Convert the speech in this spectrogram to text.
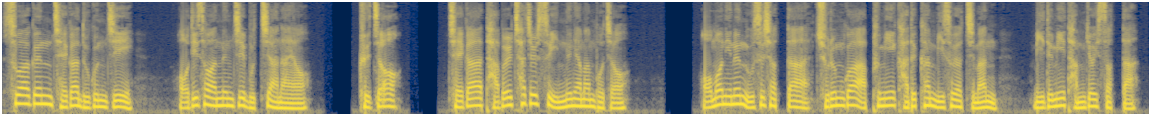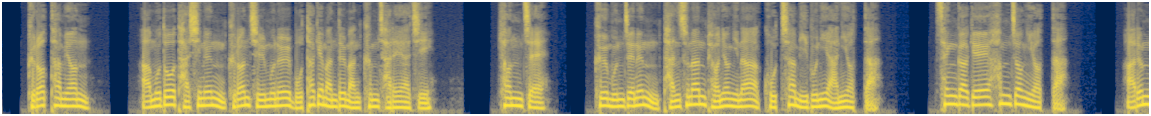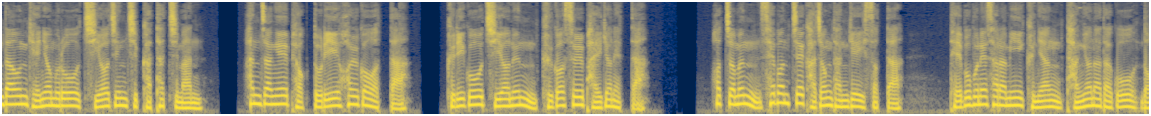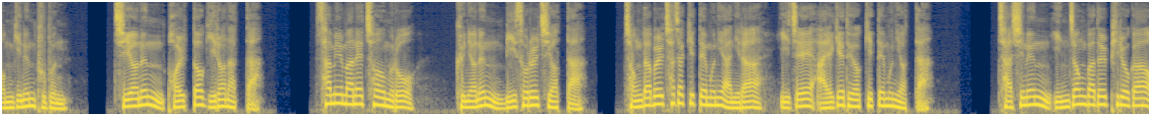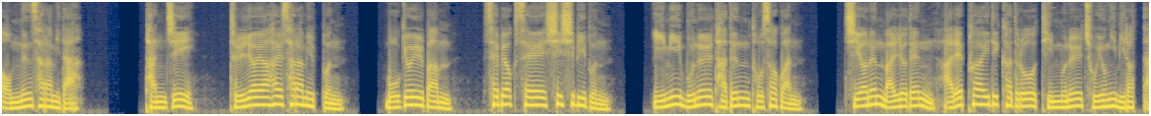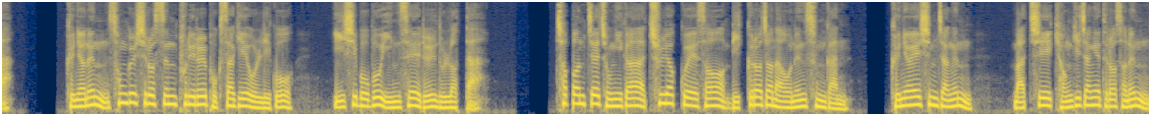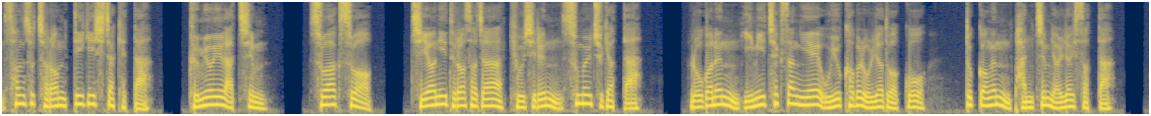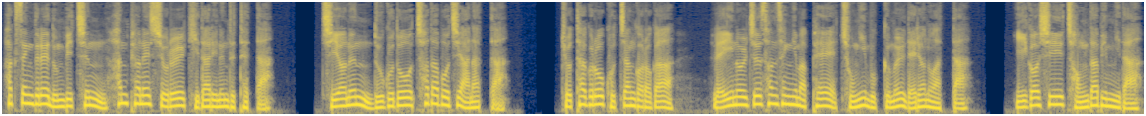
수학은 제가 누군지, 어디서 왔는지 묻지 않아요. 그저 제가 답을 찾을 수 있느냐만 보죠. 어머니는 웃으셨다. 주름과 아픔이 가득한 미소였지만 믿음이 담겨 있었다. 그렇다면 아무도 다시는 그런 질문을 못하게 만들 만큼 잘해야지. 현재 그 문제는 단순한 변형이나 고차 미분이 아니었다. 생각의 함정이었다. 아름다운 개념으로 지어진 집 같았지만 한 장의 벽돌이 헐거웠다. 그리고 지연은 그것을 발견했다. 허점은 세 번째 가정 단계에 있었다. 대부분의 사람이 그냥 당연하다고 넘기는 부분. 지연은 벌떡 일어났다. 3일 만에 처음으로 그녀는 미소를 지었다. 정답을 찾았기 때문이 아니라 이제 알게 되었기 때문이었다. 자신은 인정받을 필요가 없는 사람이다. 단지 들려야 할 사람일 뿐. 목요일 밤 새벽 3시 12분. 이미 문을 닫은 도서관. 지연은 만료된 RFID 카드로 뒷문을 조용히 밀었다. 그녀는 손글씨로 쓴 풀이를 복사기에 올리고 25부 인쇄를 눌렀다. 첫 번째 종이가 출력구에서 미끄러져 나오는 순간 그녀의 심장은 마치 경기장에 들어서는 선수처럼 뛰기 시작했다. 금요일 아침 수학 수업 지연이 들어서자 교실은 숨을 죽였다. 로건은 이미 책상 위에 우유컵을 올려두었고 뚜껑은 반쯤 열려 있었다. 학생들의 눈빛은 한편의 쇼를 기다리는 듯했다. 지연은 누구도 쳐다보지 않았다. 교탁으로 곧장 걸어가 레이놀즈 선생님 앞에 종이 묶음을 내려놓았다. 이것이 정답입니다.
